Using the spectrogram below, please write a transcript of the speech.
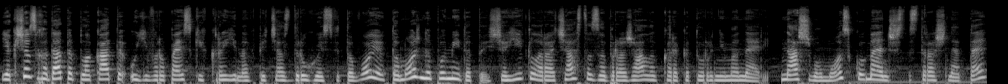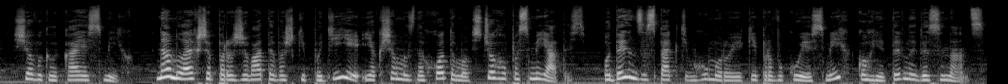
Якщо згадати плакати у європейських країнах під час Другої світової, то можна помітити, що Гітлера часто зображали в карикатурній манері. Нашому мозку менш страшне те, що викликає сміх. Нам легше переживати важкі події, якщо ми знаходимо з чого посміятись. Один з аспектів гумору, який провокує сміх когнітивний дисонанс.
